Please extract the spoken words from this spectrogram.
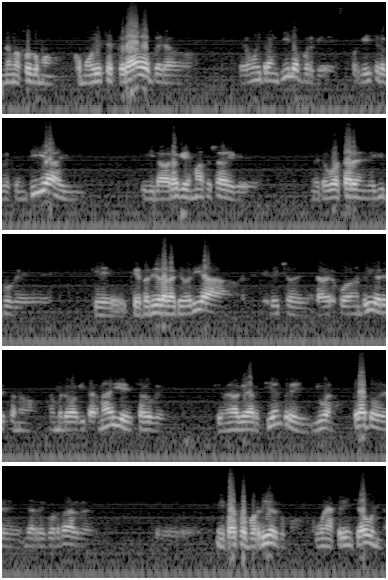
no me fue como, como hubiese esperado, pero, pero muy tranquilo porque, porque hice lo que sentía y, la verdad que más allá de que me tocó estar en el equipo que, que perdió la categoría, el hecho de, haber jugado en River, eso no, no, me lo va a quitar nadie, es algo que, me va a quedar siempre y, bueno, trato de, recordar mi paso por River como, como una experiencia única.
